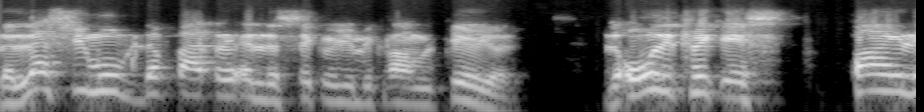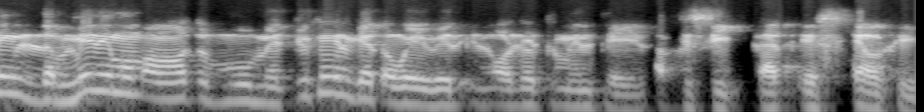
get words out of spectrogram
The less you move, the fatter and the sicker you become, period. The only trick is finding the minimum amount of movement you can get away with in order to maintain a physique that is healthy.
